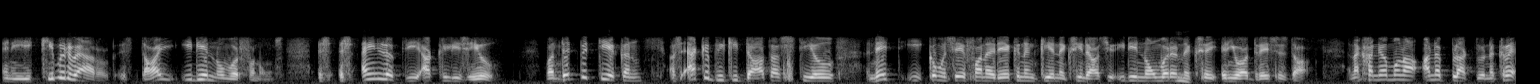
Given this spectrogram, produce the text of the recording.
in die kuberwêreld is daai ID-nommer van ons is is eintlik die Achilles heel. Want dit beteken as ek 'n bietjie data steel, net kom ons sê van 'n rekeningkie en ek sien daar's jou ID-nommer en ek sê in jou adres is daar en ek gaan heeltemal na 'n ander plek toe en ek kry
